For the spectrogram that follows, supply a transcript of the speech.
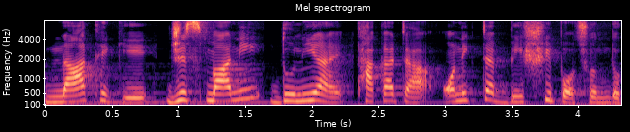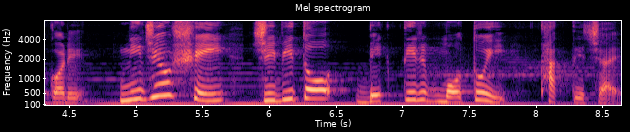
না থেকে জিসমানি দুনিয়ায় থাকাটা অনেকটা বেশি পছন্দ করে। নিজেও সেই জীবিত ব্যক্তির মতোই থাকতে চায়।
